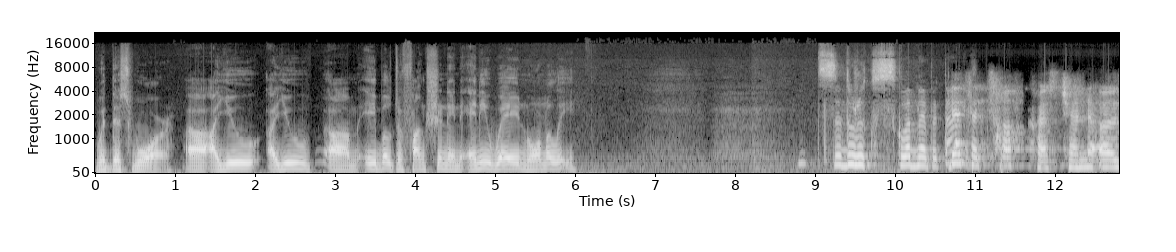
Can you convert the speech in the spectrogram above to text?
with this war? Uh, are you are you um, able to function in any way normally? Це дуже складне питання. That's a tough question. Uh,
